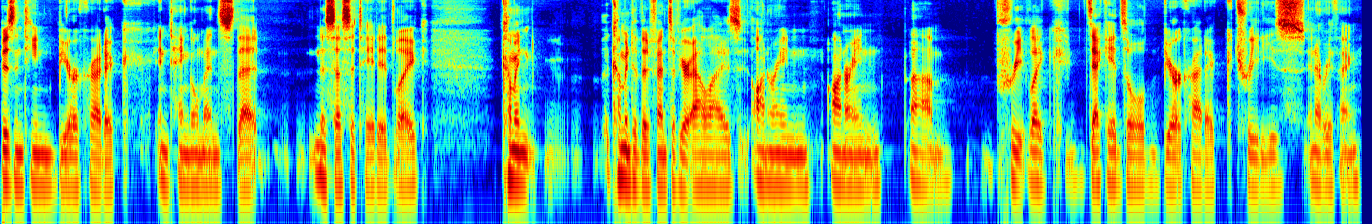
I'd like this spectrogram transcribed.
Byzantine bureaucratic entanglements that necessitated like coming coming to the defense of your allies, honoring honoring um, pre like decades old bureaucratic treaties and everything.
